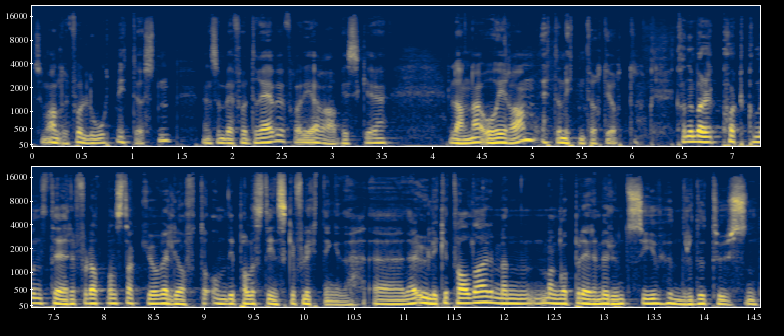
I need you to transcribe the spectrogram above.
som aldri forlot Midtøsten, men som ble fordrevet fra de arabiske landene og Iran etter 1948. Kan du bare kort kommentere, for Man snakker jo veldig ofte om de palestinske flyktningene. Eh, det er ulike tall der, men mange opererer med rundt 700 000.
